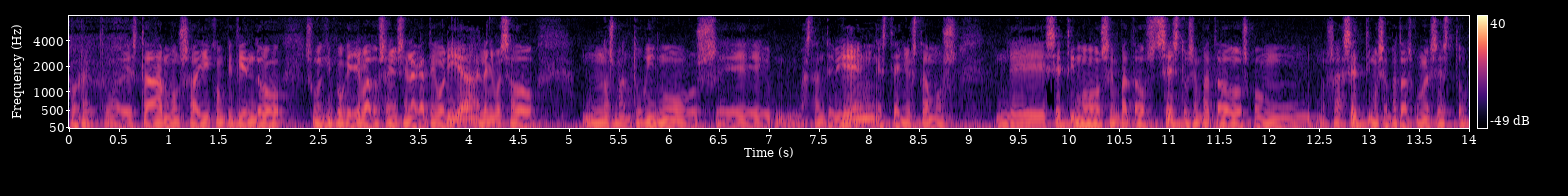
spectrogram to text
Correcto, estamos ahí compitiendo, es un equipo que lleva dos años en la categoría, el año pasado nos mantuvimos eh, bastante bien, este año estamos de séptimos empatados, sextos empatados con, o sea, séptimos empatados con el sexto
